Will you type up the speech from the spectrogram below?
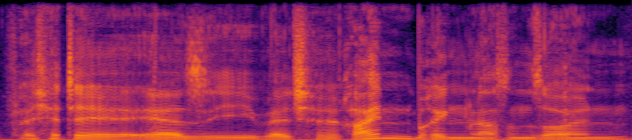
Vielleicht hätte er sie welche reinbringen lassen sollen.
